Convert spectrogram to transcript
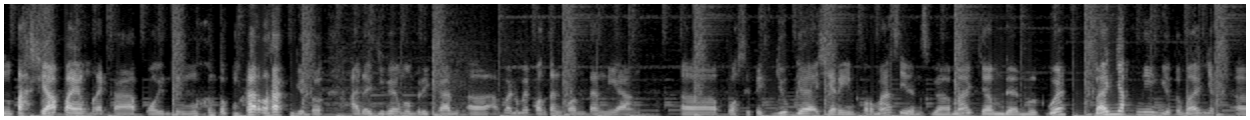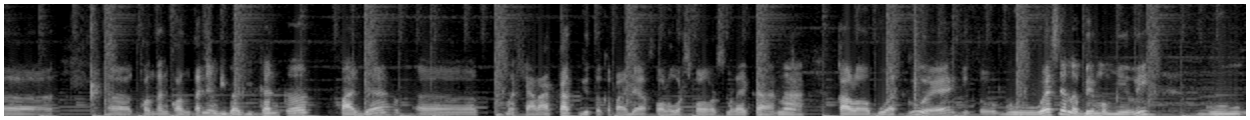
entah siapa yang mereka pointing untuk marah gitu ada juga yang memberikan uh, apa namanya konten-konten yang uh, positif juga sharing informasi dan segala macam dan menurut gue banyak nih gitu banyak uh, uh, konten-konten yang dibagikan ke pada uh, masyarakat gitu kepada followers followers mereka. Nah kalau buat gue gitu, gue sih lebih memilih gue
